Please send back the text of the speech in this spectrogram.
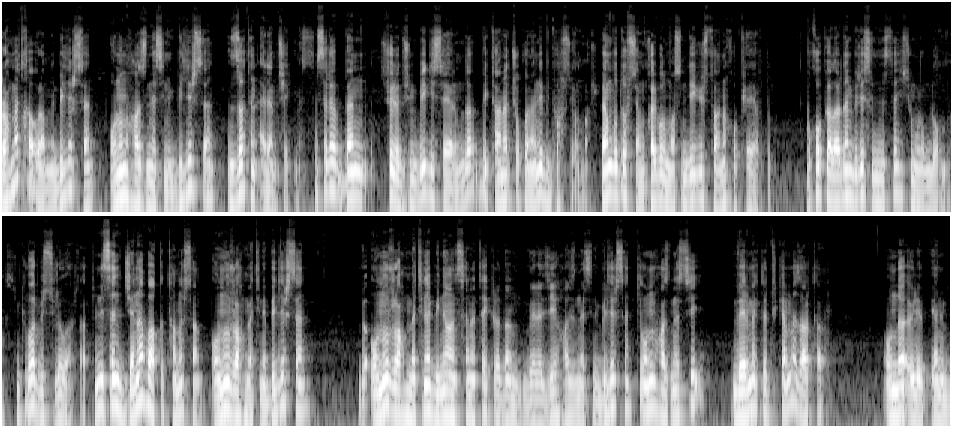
Rahmet kavramını bilirsen, onun hazinesini bilirsen zaten elem çekmez. Mesela ben şöyle düşün bilgisayarımda bir tane çok önemli bir dosyam var. Ben bu dosyam kaybolmasın diye 100 tane kopya yaptım. Bu kopyalardan biri silinirse hiç umurumda olmaz. Çünkü var bir sürü var zaten. Şimdi sen Cenab-ı Hakk'ı tanırsan, onun rahmetini bilirsen ve onun rahmetine binaen sana tekrardan vereceği hazinesini bilirsen ki onun hazinesi vermekle tükenmez artar. Onda öyle yani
